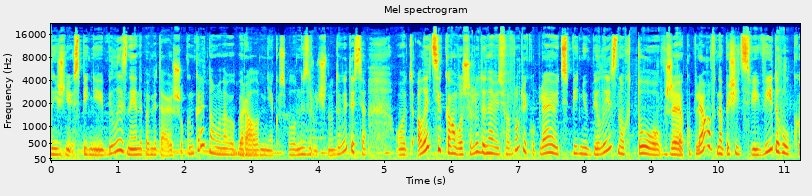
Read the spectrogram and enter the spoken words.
нижньої спідньої білизни. Я не пам'ятаю, що конкретно вона вибирала. Мені якось було незручно дивитися. От, але цікаво, що люди навіть в Аврорі купляють спідню білизну. Хто вже купляв, напишіть свій відгук,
